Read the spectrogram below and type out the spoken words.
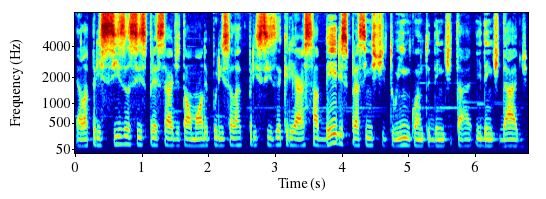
ela precisa se expressar de tal modo e por isso ela precisa criar saberes para se instituir enquanto identidade.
